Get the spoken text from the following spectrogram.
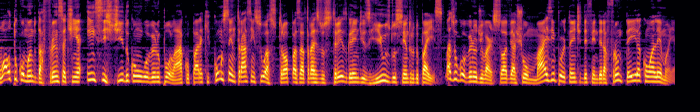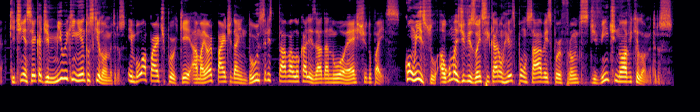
O alto comando da França tinha insistido com o governo polaco para que concentrassem suas tropas atrás dos três grandes rios do centro do país. Mas o governo de Varsóvia achou mais importante defender a fronteira com a Alemanha, que tinha cerca de 1.500 quilômetros, em boa parte porque a maior parte da indústria estava localizada no oeste do país. Com isso, algumas divisões ficaram responsáveis por frontes de 29 quilômetros.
